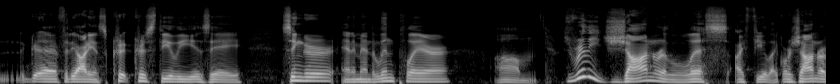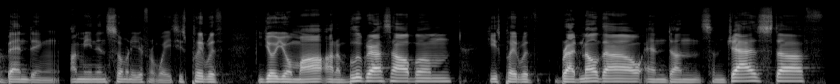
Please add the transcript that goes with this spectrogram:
Uh, for the audience, Chris Thile is a singer and a mandolin player. Um, he's really genreless, I feel like, or genre bending. I mean, in so many different ways. He's played with Yo Yo Ma on a bluegrass album. He's played with Brad Mehldau and done some jazz stuff,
